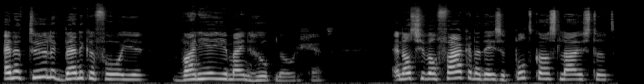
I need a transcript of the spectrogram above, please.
En natuurlijk ben ik er voor je wanneer je mijn hulp nodig hebt. En als je wel vaker naar deze podcast luistert,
